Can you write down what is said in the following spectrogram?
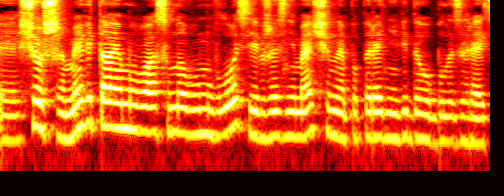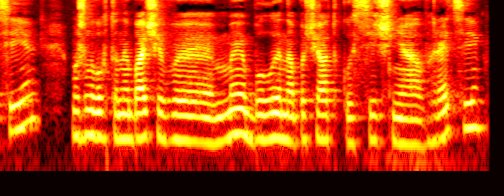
Е, Що ж, ми вітаємо вас у новому влозі вже з Німеччини. Попередні відео були з Греції. Можливо, хто не бачив, е, ми були на початку січня в Греції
